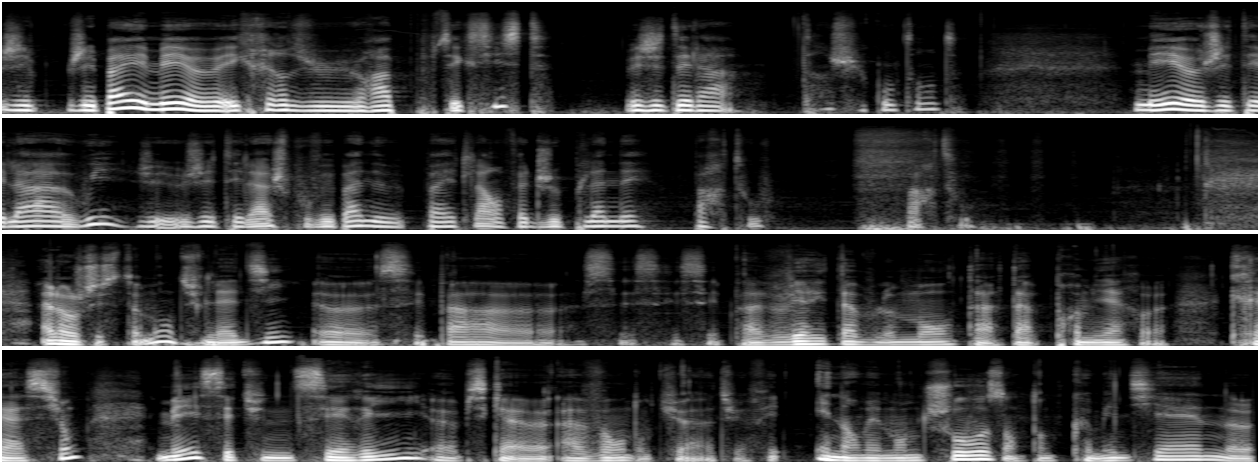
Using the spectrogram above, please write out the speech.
j'ai pas aimé euh, écrire du rap sexiste, mais j'étais là, putain, je suis contente. Mais euh, j'étais là, oui, j'étais là, je pouvais pas ne pas être là. En fait, je planais partout, partout. Alors justement, tu l'as dit, euh, c'est pas euh, c'est pas véritablement ta, ta première euh, création, mais c'est une série puisqu'avant donc tu as tu as fait énormément de choses en tant que comédienne,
